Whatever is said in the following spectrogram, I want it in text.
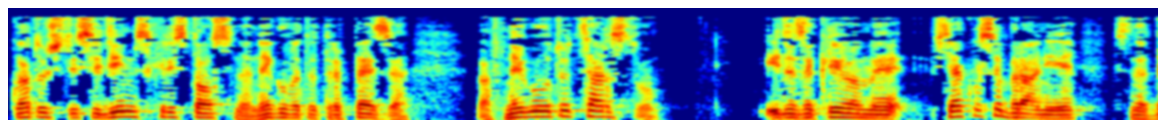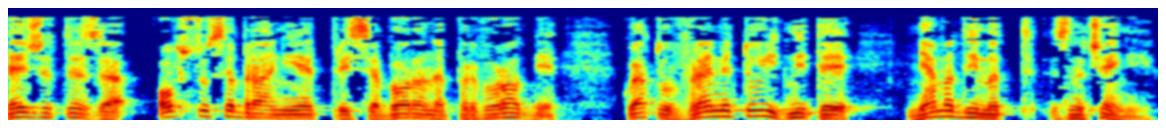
когато ще седим с Христос на Неговата трапеза, в Неговото царство, и да закриваме всяко събрание с надеждата за общо събрание при събора на първородния, когато времето и дните няма да имат значение.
